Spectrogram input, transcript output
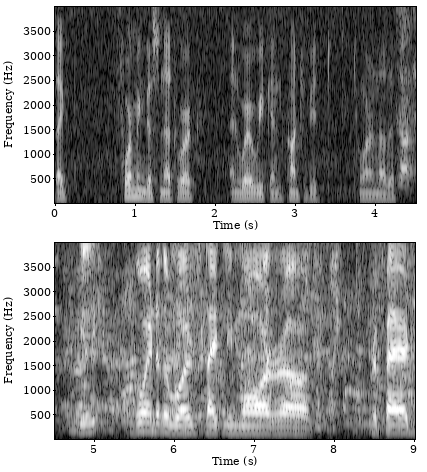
like forming this network and where we can contribute to one another. We go into the world slightly more uh, prepared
